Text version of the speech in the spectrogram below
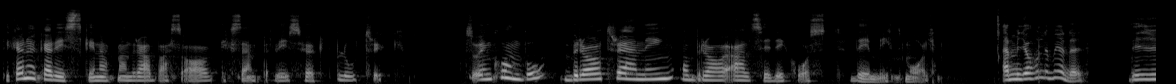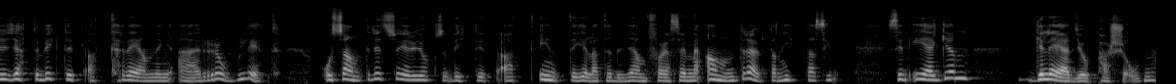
det kan öka risken att man drabbas av exempelvis högt blodtryck. Så en kombo, bra träning och bra allsidig kost, det är mitt mål. Ja, men jag håller med dig. Det är ju jätteviktigt att träning är roligt. Och samtidigt så är det ju också viktigt att inte hela tiden jämföra sig med andra utan hitta sin, sin egen glädje och passion.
